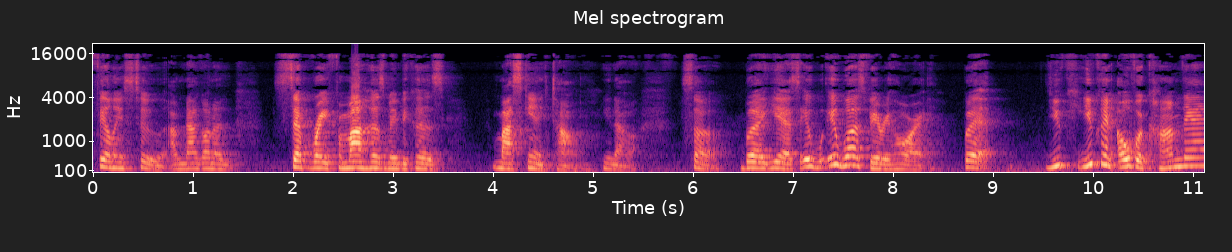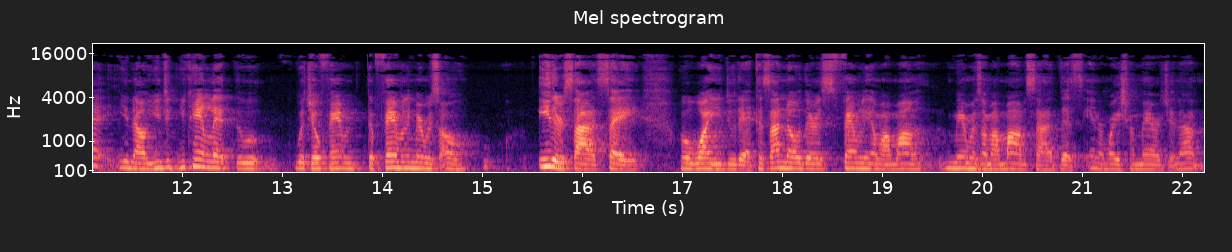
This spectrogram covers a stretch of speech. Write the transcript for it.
feelings too. I'm not gonna separate from my husband because my skin tone, you know. So, but yes, it it was very hard, but you you can overcome that. You know, you you can't let the what your family the family members on either side say well, why you do that? Because I know there's family on my mom, members on my mom's side that's interracial marriage, and I,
